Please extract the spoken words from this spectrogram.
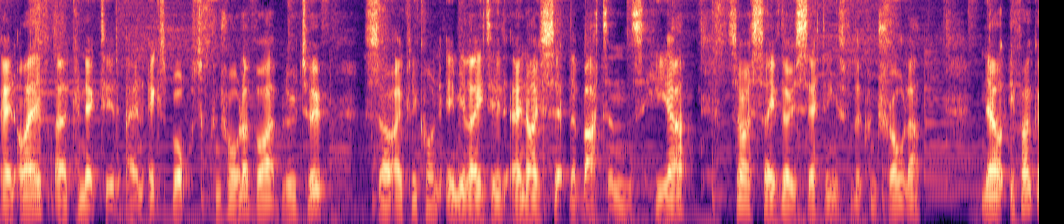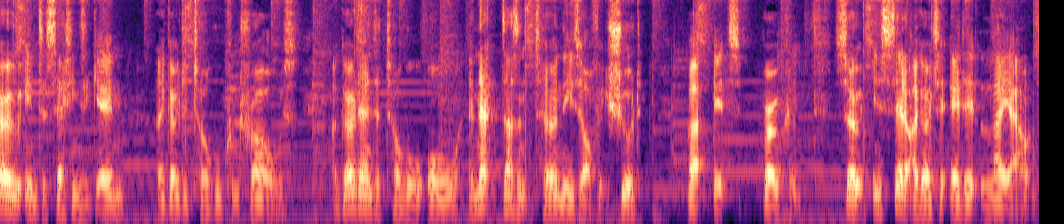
and I've uh, connected an Xbox controller via Bluetooth. So I click on emulated and I set the buttons here. So I save those settings for the controller. Now, if I go into settings again, and I go to toggle controls, I go down to toggle all and that doesn't turn these off. It should, but it's broken. So instead I go to edit layout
